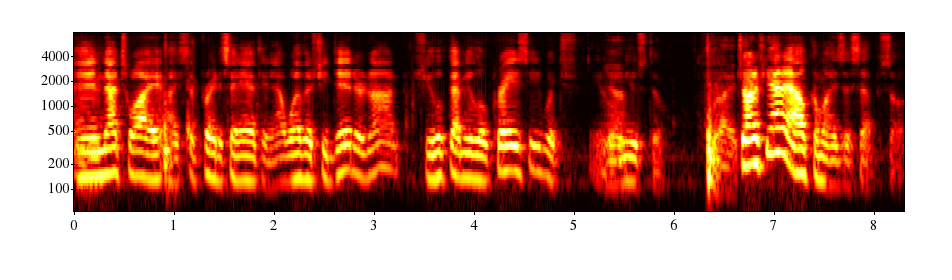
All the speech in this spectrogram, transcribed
Mm-hmm. And that's why I said pray to St. Anthony. Now, whether she did or not, she looked at me a little crazy, which you know I'm used to. Right. John, if you had to alchemize this episode,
